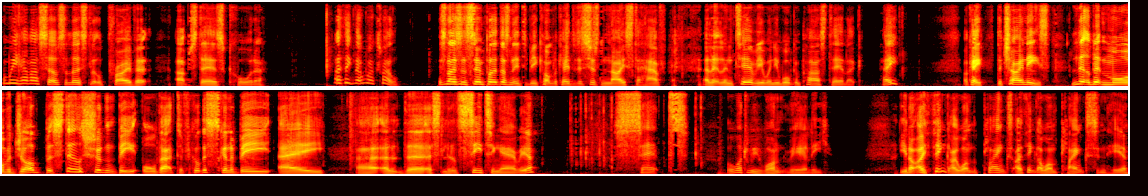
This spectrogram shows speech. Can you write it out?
And we have ourselves a nice little private upstairs corner. I think that works well. It's nice and simple. It doesn't need to be complicated. It's just nice to have a little interior when you're walking past here. Like, hey? Okay, the Chinese. A little bit more of a job, but still shouldn't be all that difficult. This is going to be a, uh, a, the, a little seating area. Set. Well, what do we want, really? You know, I think I want the planks. I think I want planks in here.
